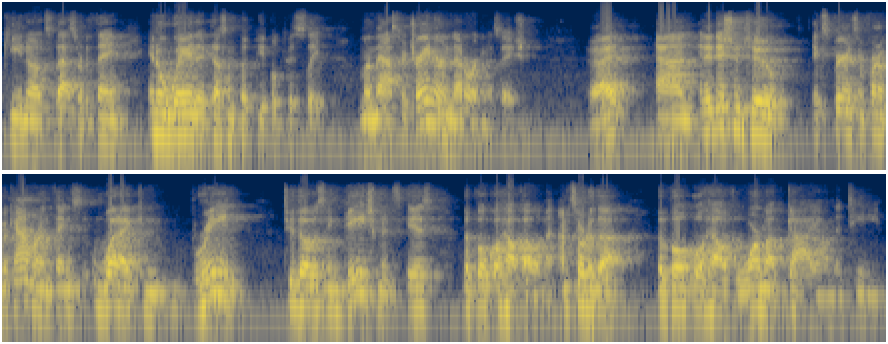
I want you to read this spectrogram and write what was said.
keynotes, that sort of thing, in a way that doesn't put people to sleep. I'm a master trainer in that organization, right? And in addition to experience in front of a camera and things, what I can bring to those engagements is the vocal health element. I'm sort of the, the vocal health warm-up guy on the team.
